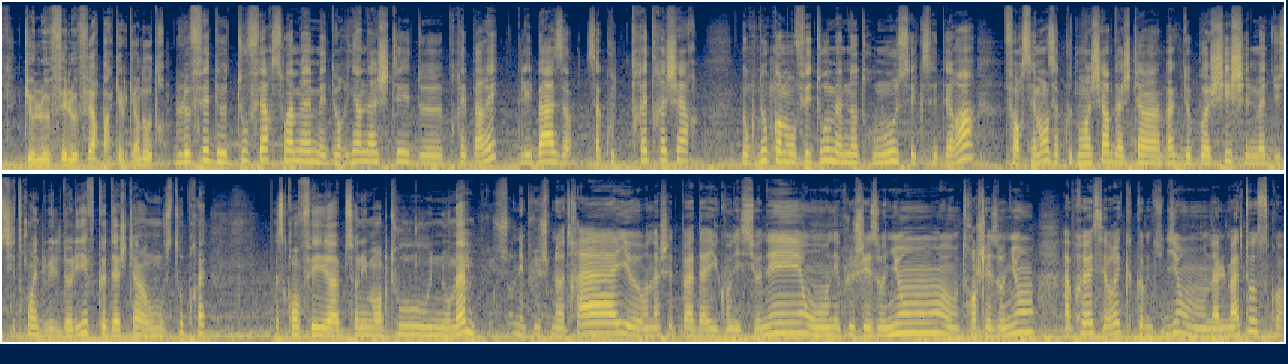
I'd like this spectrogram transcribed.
que le fait le faire par quelqu'un d'autre. Le fait de tout faire soi-même et de rien acheter, de préparer, les bases, ça coûte très très cher. Donc nous, comme on fait tout, même notre houmous, etc., forcément, ça coûte moins cher d'acheter un bac de pois chiches et de mettre du citron et de l'huile d'olive que d'acheter un houmous tout prêt. Parce qu'on fait absolument tout nous-mêmes. On épluche notre ail, on n'achète pas d'ail conditionné, on épluche les oignons, on tranche les oignons. Après, c'est vrai que comme tu dis, on a le matos quoi.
